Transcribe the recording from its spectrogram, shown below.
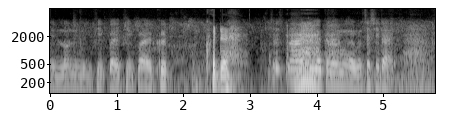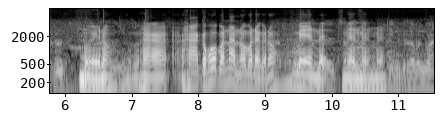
ดิ้นรนพลิกไปพลิกมาขึ้นขึ้นเด้อ จะมาที่แต่ละมือมันจะสิได้คือเมื่อยเนาะหาหากระเพาะปานนั้นเนาะบัดนั้นก็เนาะแม่นแหละแม่นแม่นแม่นกินแต่ละวันวัน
